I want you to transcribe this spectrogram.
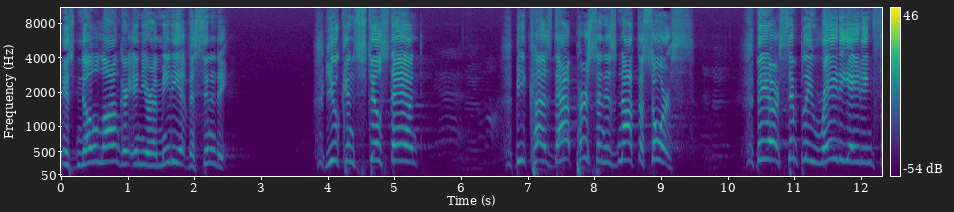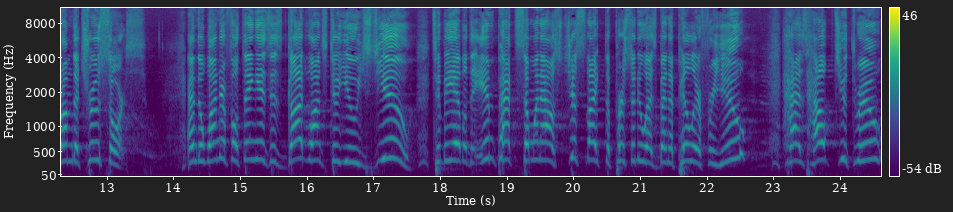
is no longer in your immediate vicinity? You can still stand because that person is not the source. They are simply radiating from the true source. And the wonderful thing is is God wants to use you to be able to impact someone else just like the person who has been a pillar for you has helped you through.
